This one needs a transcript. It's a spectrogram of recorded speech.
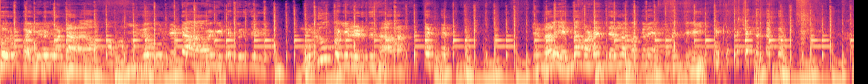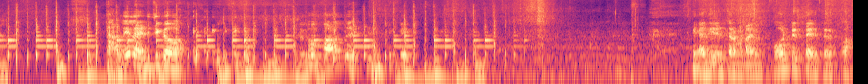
ஒரு பக்கெட் கொண்டானா இதை விட்டுட்டு அவன்கிட்ட பிரிச்சிருக்கு. முழு பக்கெட் எடுத்து தாரான் என்னால என்ன பண்ணேன்னு தெரியல மக்களே முடிஞ்சு தலையில அடிச்சுக்கோ. அது எடுத்துற மாட்டாங்க போட்டுட்டு தான் எடுத்துருப்போம்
